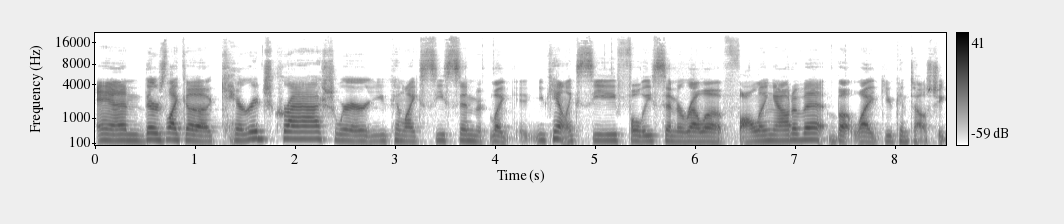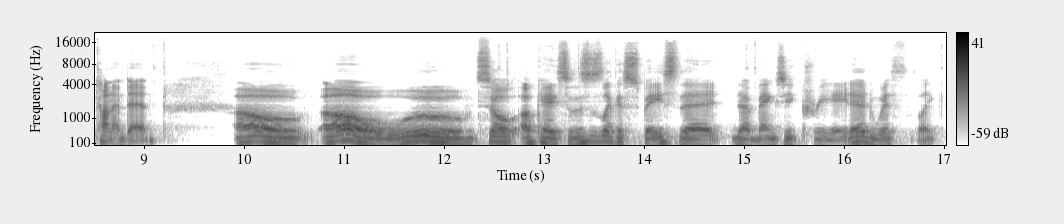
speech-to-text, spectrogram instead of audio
and there's like a carriage crash where you can like see Cinder like you can't like see fully Cinderella falling out of it but like you can tell she kind of did. Oh, oh, ooh. So okay, so this is like a space that that Banksy created with like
